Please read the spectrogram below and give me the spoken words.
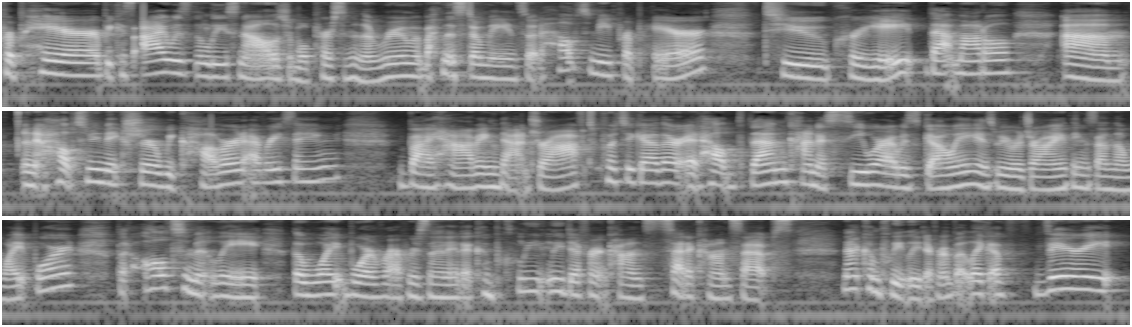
prepare because I was the least knowledgeable person in the room about this domain. So it helped me prepare to create that model. Um, and it helped me make sure we covered everything by having that draft put together. It helped them kind of see where I was going as we were drawing things on the whiteboard. But ultimately, the whiteboard represented a completely different set of concepts not completely different, but like a very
